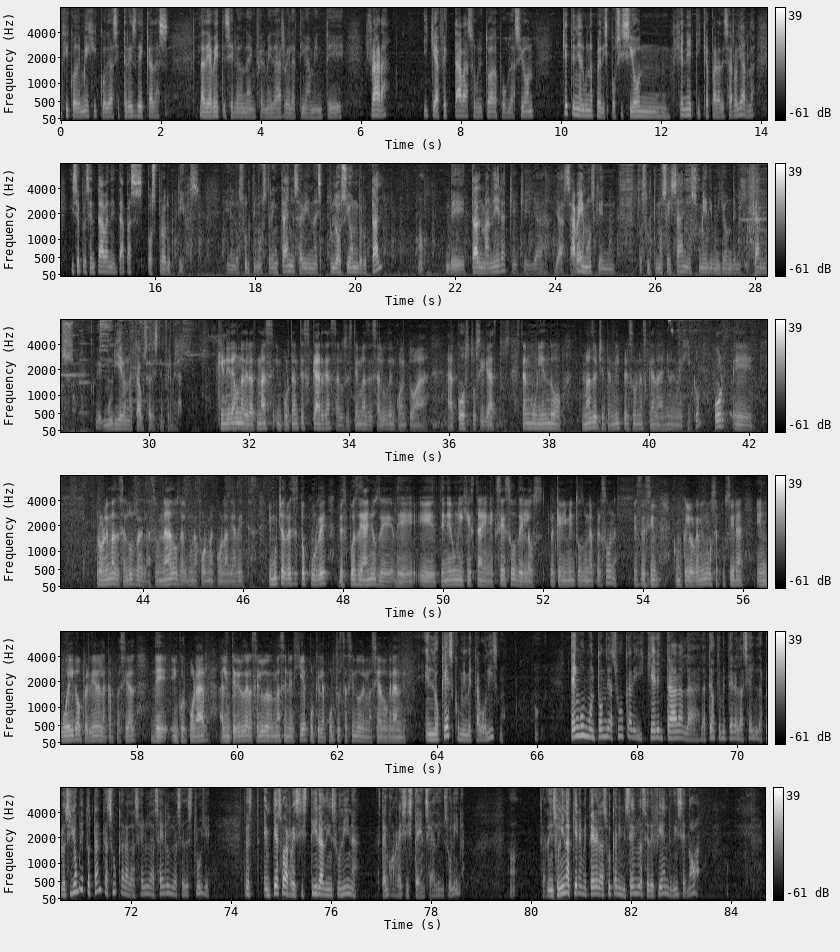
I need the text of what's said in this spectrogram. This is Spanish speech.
De México de hace tres décadas, la diabetes era una enfermedad relativamente rara y que afectaba sobre todo a la población que tenía alguna predisposición genética para desarrollarla y se presentaba en etapas postproductivas. En los últimos 30 años había una explosión brutal, de tal manera que, ya, ya sabemos que en los últimos seis años medio millón de mexicanos eh, murieron a causa de esta enfermedad. Genera una de las más importantes cargas a los sistemas de salud en cuanto a, costos y gastos. Están muriendo más de 80 mil personas cada año en México por eh, problemas de salud relacionados de alguna forma con la diabetes. Y muchas veces esto ocurre después de años de, eh, tener una ingesta en exceso de los requerimientos de una persona. Es decir, como que el organismo se pusiera en huelga o perdiera la capacidad de incorporar al interior de las células más energía porque el aporte está siendo demasiado grande. Enloquezco mi metabolismo. Tengo un montón de azúcar y quiere entrar a la, la tengo que meter a la célula. Pero si yo meto tanta azúcar a la célula, la célula se destruye. Entonces empiezo a resistir a la insulina. Tengo resistencia a la insulina. la insulina quiere meter el azúcar y mi célula se defiende, dice, no,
